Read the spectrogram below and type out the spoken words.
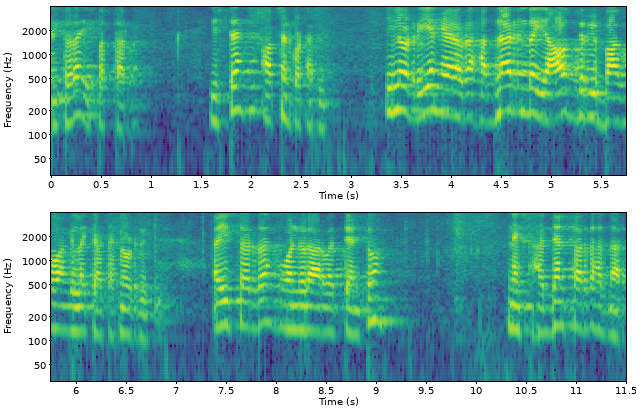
ಎಂಟುನೂರ ಇಪ್ಪತ್ತಾರು. ಇಷ್ಟೇ ಆಪ್ಷನ್ ಕೊಟ್ಟಾರ್ರಿ. ಇಲ್ಲಿ ನೋಡ್ರಿ, ಏನು ಹೇಳೋರು? ಹದಿನಾರರಿಂದ ಯಾವುದ್ರಲ್ಲಿ ಭಾಗವಾಗಿಲ್ಲ ಕೇಳ್ತಾರೆ ನೋಡ್ರಿ. ಐದು ಸಾವಿರದ ಒಂದೂರ ಅರವತ್ತೆಂಟು ನೆಕ್ಸ್ಟ್ ಹದಿನೆಂಟು ಸಾವಿರದ ಹದಿನಾರು.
